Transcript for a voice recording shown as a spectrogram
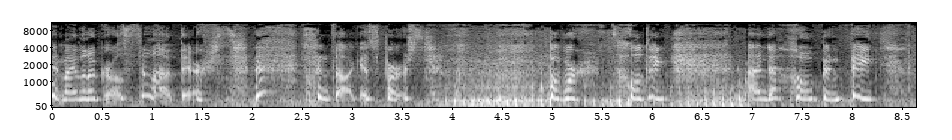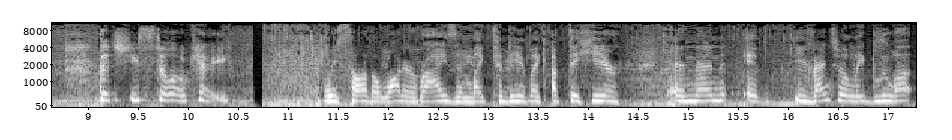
And my little girl's still out there since August 1st. But we're holding on to hope and faith that she's still okay. We saw the water rise and like to be like up to here. And then it eventually blew up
